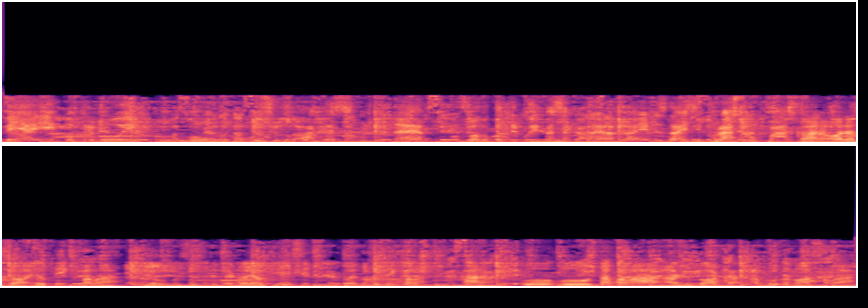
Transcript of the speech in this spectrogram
vem aí, contribui com, os judocas, né? Vamos contribuir com essa galera para eles dar esse próximo passo. Cara, olha só, eu tenho que falar, viu? Vocês me perdoem, a audiência me perdoe, mas eu tenho que falar. Cara, o, o, tava lá a judoca, aluna nossa lá,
